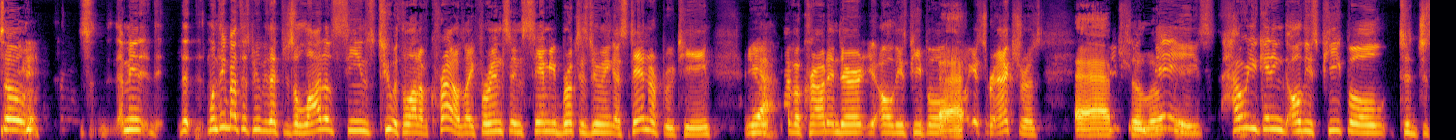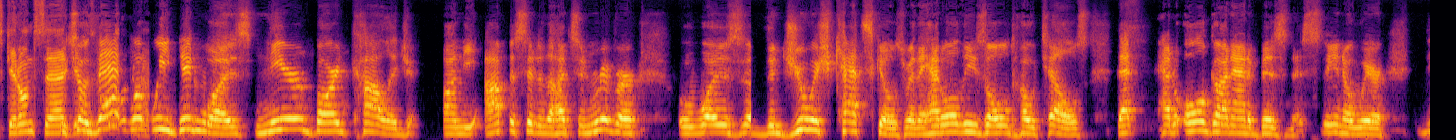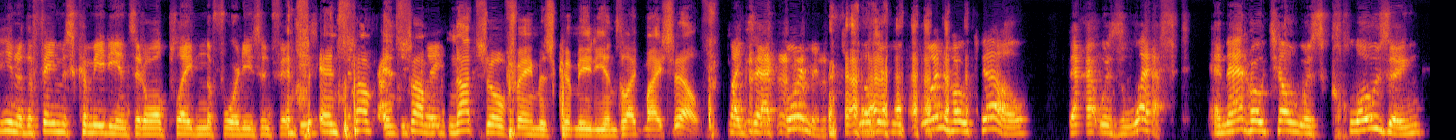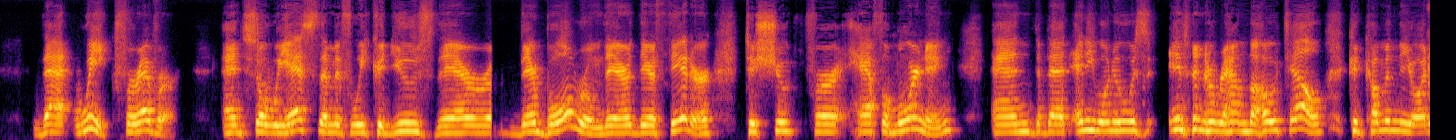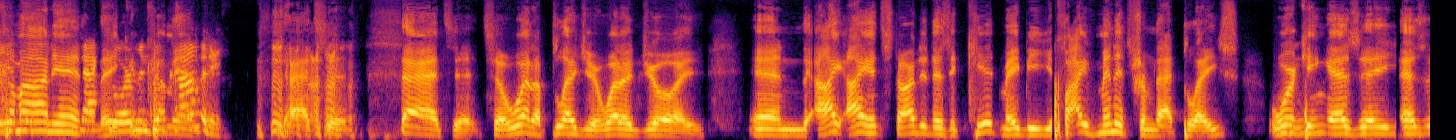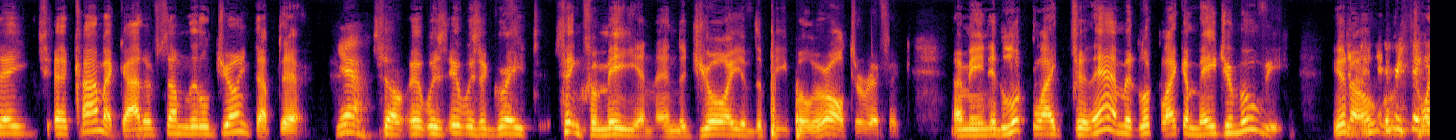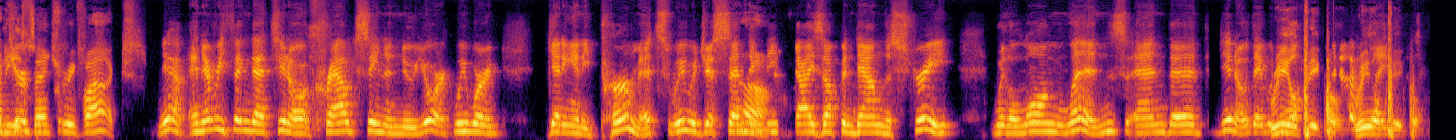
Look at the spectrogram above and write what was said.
so, I mean, the, one thing about this movie is that there's a lot of scenes too with a lot of crowds. Like, for instance, Sammy Brooks is doing a stand-up routine, and you yeah. have a crowd in there. All these people, uh, I guess, they're extras. Absolutely. Days, how are you getting all these people to just get on set? So that what we did was near Bard College on the opposite of the Hudson River was uh, the Jewish Catskills, where they had all these old hotels that had all gone out of business. You know, where you know the famous comedians had all played in the 40s and 50s, and, and some and some played. not so famous comedians like myself, like Zack Norman. well, there was one hotel that was left, and that hotel was closing that week forever. And so we asked them if we could use their their ballroom, their their theater, to shoot for half a morning, and that anyone who was in and around the hotel could come in the audience. Come on in, Jack they Norman come comedy. In. That's it. That's it. So what a pleasure, what a joy. And I I had started as a kid, maybe five minutes from that place, mm-hmm. working mm-hmm. as a as a, a comic out of some little joint up there. Yeah. So it was it was a great thing for me and, and the joy of the people were all terrific. I mean, it looked like to them it looked like a major movie. You know, everything 20th Century of, Fox. Yeah, and everything that's, you know, a crowd scene in New York, we weren't getting any permits. We were just sending no. these guys up and down the street with a long lens and uh, you know, they would real people, real people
